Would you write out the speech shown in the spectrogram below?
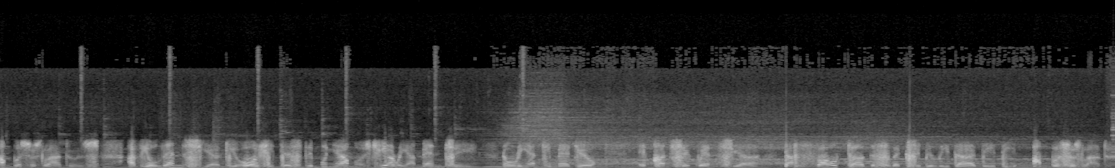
ambos os lados. A violência que hoje testemunhamos diariamente no Oriente Médio é consequência da falta de flexibilidade de ambos os lados.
